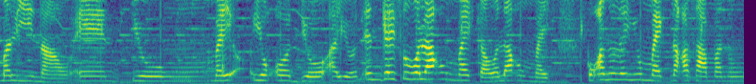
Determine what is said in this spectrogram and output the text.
malinaw and yung may yung audio, ayun. And guys, so wala akong mic ha, wala akong mic. Kung ano lang yung mic na kasama nung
